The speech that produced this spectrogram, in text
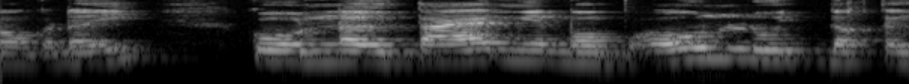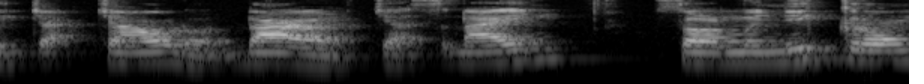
នងក្តីគោនៅតែមានបងប្អូនលួចដឹកទៅចាក់ចោលដដាលចាក់ស្ដែងសល់មិញនេះក្រុង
